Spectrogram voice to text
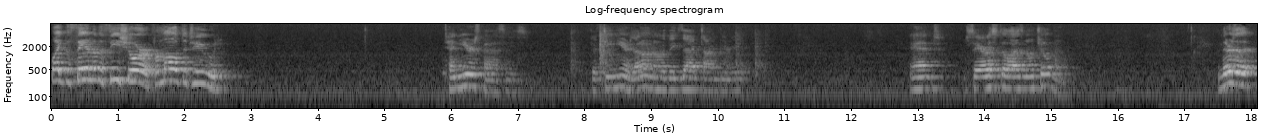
like the sand of the seashore for multitude. Ten years passes. Fifteen years. I don't know the exact time period. And Sarah still has no children. And there's a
